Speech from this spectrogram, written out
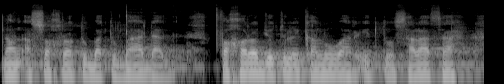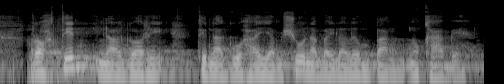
Naon as-sokhratu batu badag fakharaju tuluy keluar itu salasah rohtin minal gori tina guha yamsyuna baila lempang nu kabeh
